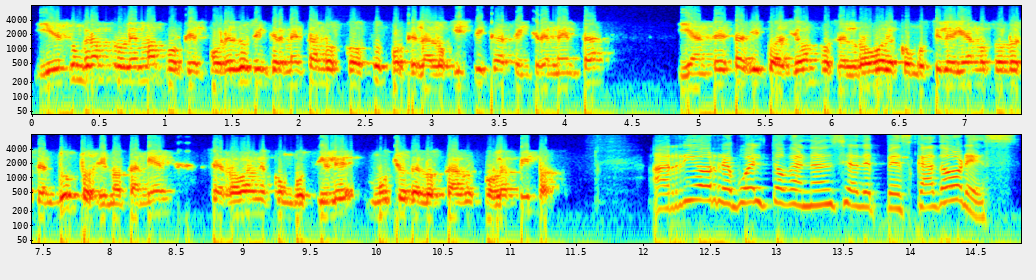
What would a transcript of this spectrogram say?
y es un gran problema porque por eso se incrementan los costos, porque la logística se incrementa, y ante esta situación, pues el robo de combustible ya no solo es en ductos, sino también se roban el combustible, muchos de los casos por las pipas. A río revuelto ganancia de pescadores.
